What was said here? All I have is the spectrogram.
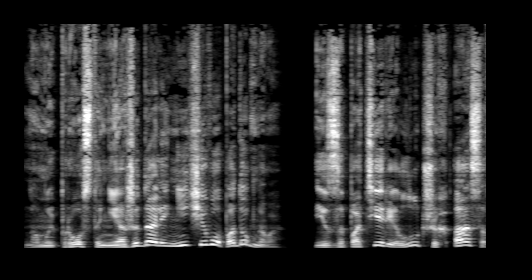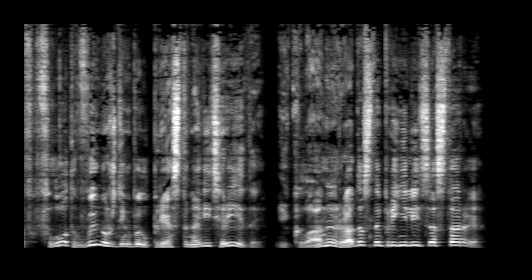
но мы просто не ожидали ничего подобного. Из-за потери лучших асов флот вынужден был приостановить рейды, и кланы радостно принялись за старые.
